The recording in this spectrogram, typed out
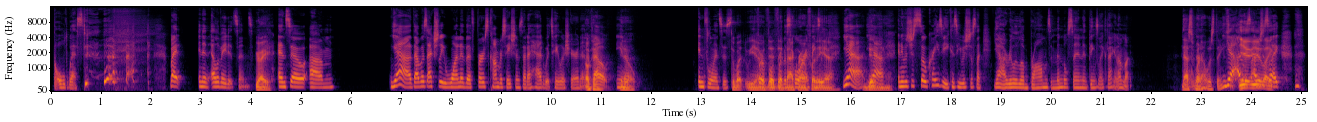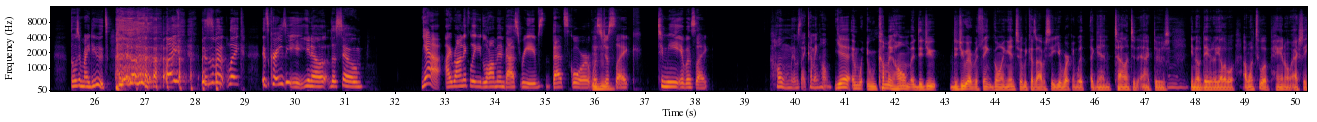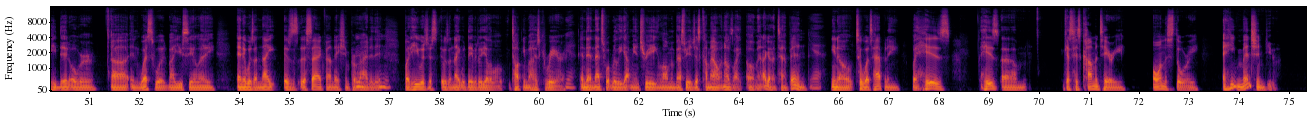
the old west, but in an elevated sense. Right. And so, um, yeah, that was actually one of the first conversations that I had with Taylor Sheridan Okay. about, you Yeah. know, influences. So what? Yeah. For- the, for- for the the score background for the like- yeah. yeah, building yeah. it. And it was just so crazy because he was just like, yeah, I really love Brahms and Mendelssohn and things like that. And I'm like, That's what I was thinking. yeah, I was, I was just like, those are my dudes. like, this is what, like, it's crazy, you know? So, yeah, ironically, Lawmen Bass Reeves, that score was Mhm. just like, to me, it was like home. It was like coming home. Yeah, and w- coming home, did you did you ever think going into it because obviously you're working with again talented actors, you know David Oyelowo. I went to a panel actually he did over uh, in Westwood by UCLA, and it was a night. It was the SAG Foundation provided it, mhm. but he was just it was a night with David Oyelowo talking about his career, Yeah. and then that's what really got me intrigued. And Lawmen Bass Reeves had just come out, and I was like, oh man, I gotta tap in Yeah. you know, to what's happening. But his his um I guess his commentary on the story, and he mentioned you.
